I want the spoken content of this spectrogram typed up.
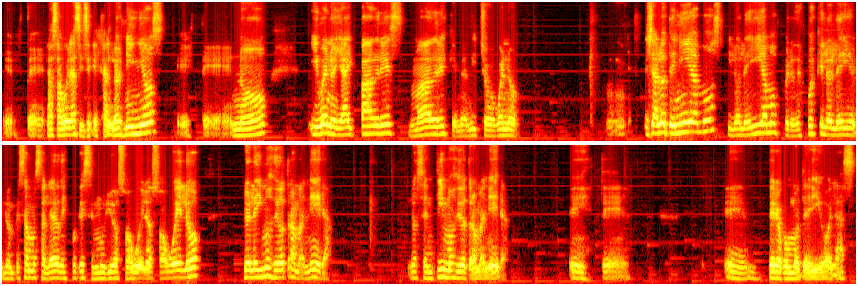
este, las abuelas sí se quejan, los niños este, no. Y bueno, ya hay padres, madres que me han dicho, bueno, ya lo teníamos y lo leíamos, pero después que lo leí, lo empezamos a leer después que se murió su abuelo su abuelo, lo leímos de otra manera, lo sentimos de otra manera. Este, eh, pero como te digo, las,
